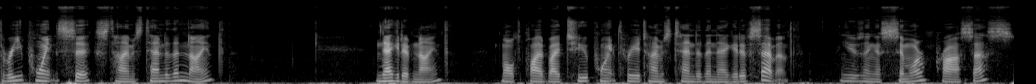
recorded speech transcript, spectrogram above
Three point six times ten to the ninth, negative ninth, multiplied by two point three times ten to the negative seventh. Using a similar process,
